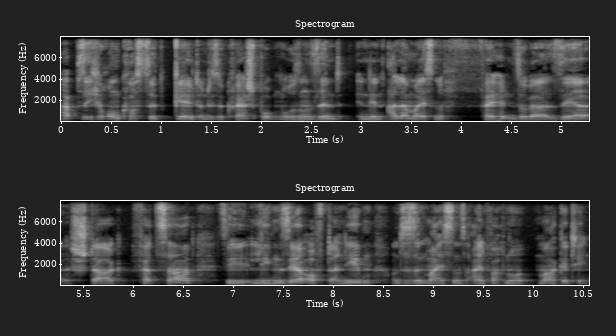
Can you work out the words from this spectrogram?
Absicherung kostet Geld und diese Crash-Prognosen sind in den allermeisten Fällen sogar sehr stark verzahrt. Sie liegen sehr oft daneben und sie sind meistens einfach nur Marketing.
